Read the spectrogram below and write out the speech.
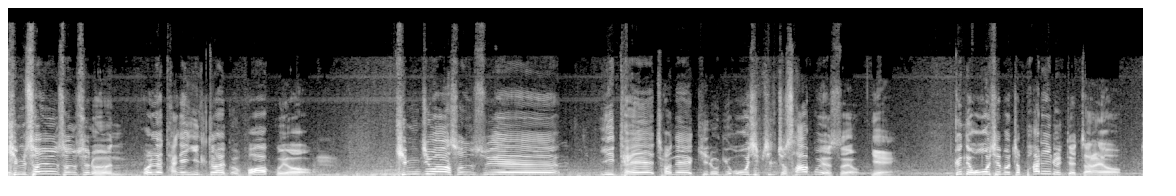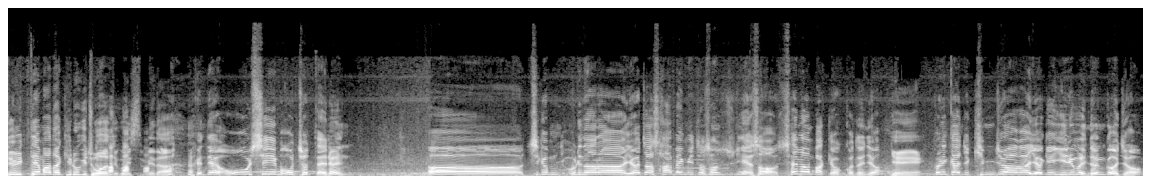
김서현 선수는 원래 당연히 1등 할 걸 보았고요. 음, 김주아 선수의 이 대회 전에 기록이 57초 49였어요. 예. 근데 55초 81을 뗐잖아요. 뛸 때마다 기록이 좋아지고 있습니다. 근데 55초 때는 어, 지금 우리나라 여자 400m 선수 중에서 3명밖에 없거든요. 예, 그러니까 이제 김주아가 여기에 이름을 넣은 거죠.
